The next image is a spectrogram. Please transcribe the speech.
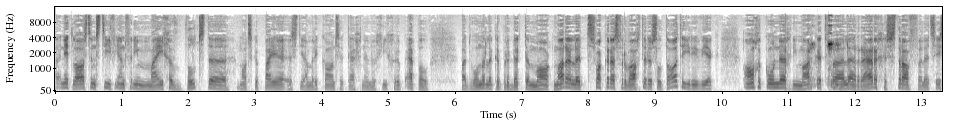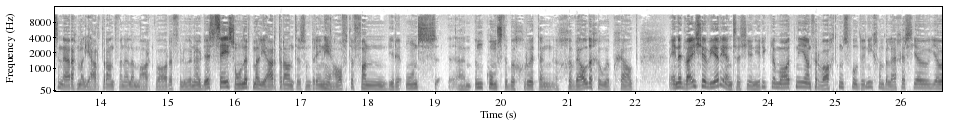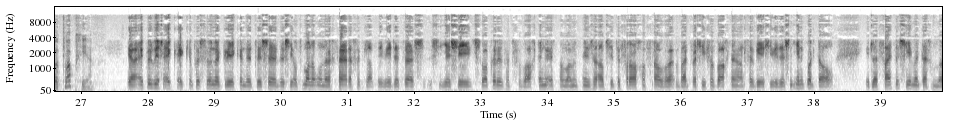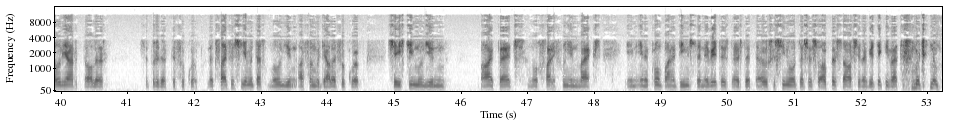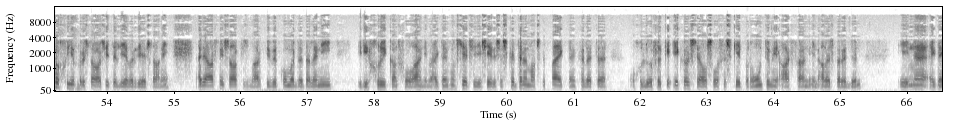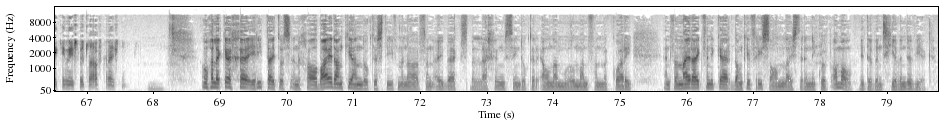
Uh, net laastens Steve, een van die my gewildste maatskappye is die Amerikaanse tegnologiegroep Apple wat wonderlike produkte maak, maar hulle het swakker as verwagte resultate hierdie week aangekondig. Die mark het vir hulle regtig gestraf. Hulle het 36 miljard rand van hulle markwaarde verloor. Nou dis 600 miljard rand is omtrent die helfte van die ons um, inkomste begroting, 'n geweldige hoop geld. En dit wys jou weer eens as jy in hierdie klimaat nie aan verwagtinge voldoen nie, gaan beleggers jou jou 'n klap gee. Ja, ek probeer ek ek persoonlik reken dit is 'n eh, dis heeltemal 'n onregverdige klap. Jy weet dit was jy sê swakker as wat verwagtinge is, maar moet mense absolute vrae gaan vra wat, wat was die verwagting aan gewees? Jy weet dis in een kwartaal het hulle 75 miljard dollar se produkte verkoop. Hulle het 75 miljoen iPhone modelle verkoop, 16 miljoen iPads, nog 5 miljoen Macs en en 'n klomp ander dienste. En jy weet as, as dit nou gesien word as 'n swak prestasie, dan weet ek nie wat moet om 'n goeie prestasie te lewer deesdae nie. Dat die aardse saak is maar baie bekommer dat hulle nie hierdie groei kan volhou nie. Maar ek dink nog steeds as jy sê dis 'n skitterende maatskappy, ek dink hulle het 'n ongelooflike ekostelsel geskep rondom die iPhone en alles wat dit doen. En uh, ek dink nie mense moet hulle afskryf nie. Hmm. Ongelukkig uh, hierdie tyd ons ingehaal. Baie dankie aan Dr. Steve Minnar van Ubex Beleggings en Dr. Elna Moelman van Macquarie. En van my ryk van die kerk, dankie vir die saamluister en ek koop almal 'n winsgewende week.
